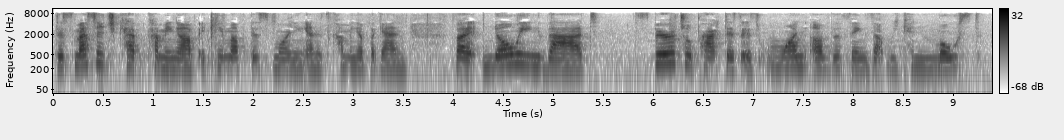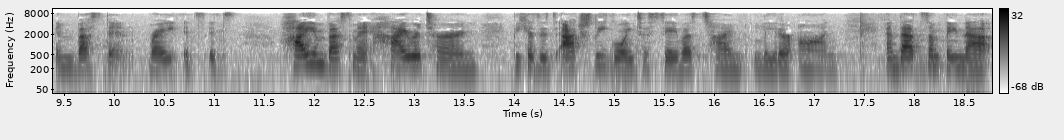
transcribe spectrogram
this message kept coming up. It came up this morning and it's coming up again. But knowing that spiritual practice is one of the things that we can most invest in, right? It's it's high investment, high return because it's actually going to save us time later on. And that's something that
